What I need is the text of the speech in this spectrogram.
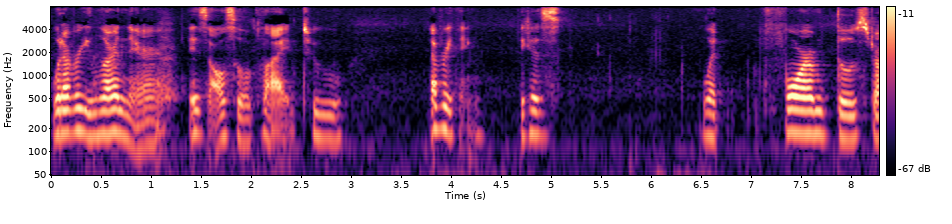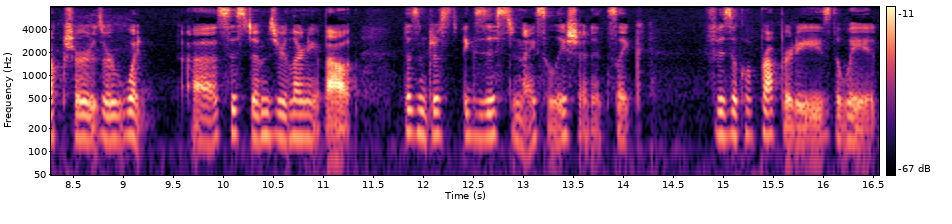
Whatever you learn there is also applied to everything because what formed those structures or what uh, systems you're learning about doesn't just exist in isolation. It's like physical properties, the way it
